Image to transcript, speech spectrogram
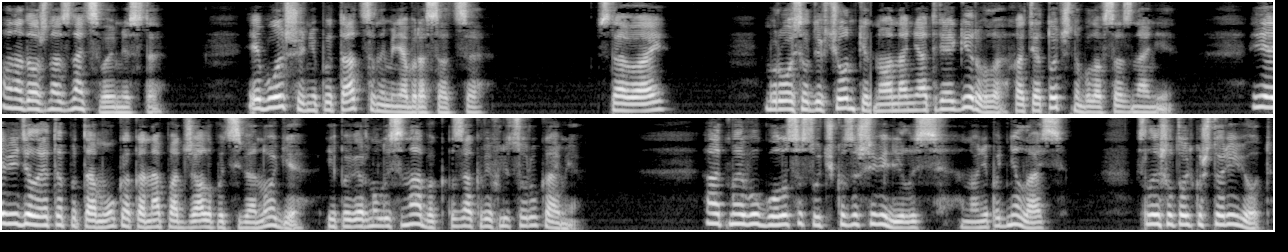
Она должна знать свое место. и больше не пытаться на меня бросаться. «Вставай!» Бросил девчонке, но она не отреагировала, хотя точно была в сознании. Я видел это потому, как она поджала под себя ноги и повернулась на бок, закрыв лицо руками. От моего голоса сучка зашевелилась, но не поднялась. Слышал только, что ревет.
